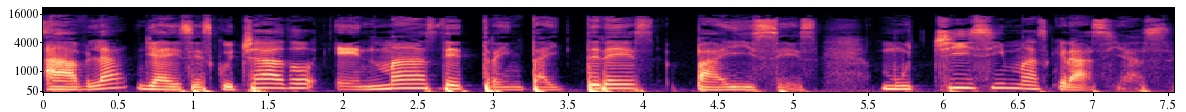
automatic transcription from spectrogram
habla ya es escuchado en más de 33 países. Muchísimas gracias.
